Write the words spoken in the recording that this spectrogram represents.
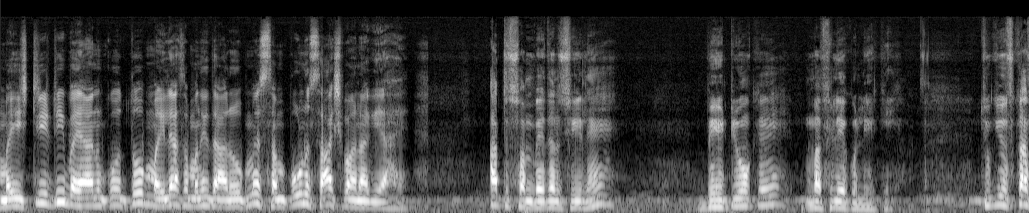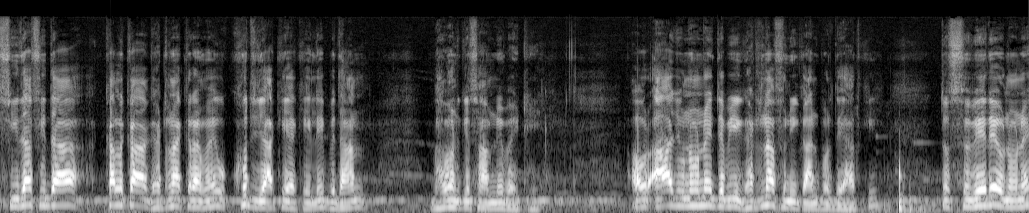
मजिस्ट्रेटी बयान को तो महिला संबंधित आरोप में संपूर्ण साक्ष्य माना गया है। अति संवेदनशील हैं बेटियों के मसले को लेके, क्योंकि उसका सीधा सीधा कल का घटनाक्रम है, वो खुद जाके अकेले विधान भवन के सामने बैठे। और आज उन्होंने जब ये घटना सुनी कानपुर देहात की तो सवेरे उन्होंने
